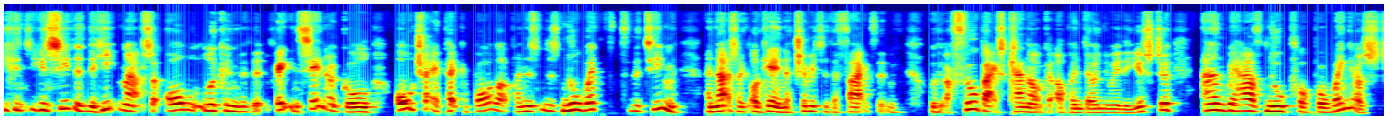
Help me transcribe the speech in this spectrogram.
You can you can see that the heat maps are all looking with it right in centre goal, all trying to pick the ball up, and there's, there's no width to the team, and that's like, again attributed to the fact that we, our fullbacks cannot get up and down the way they used to, and we have no proper wingers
